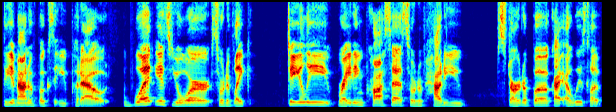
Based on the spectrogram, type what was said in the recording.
The amount of books that you put out. What is your sort of like daily writing process? Sort of how do you start a book? I always love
